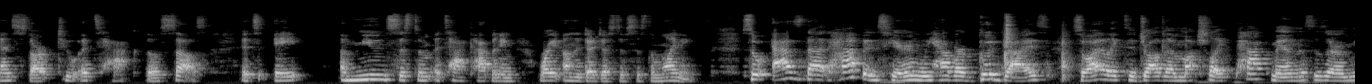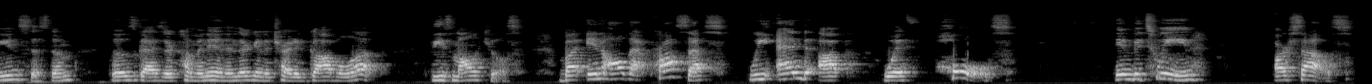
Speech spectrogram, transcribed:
and start to attack those cells. It's a immune system attack happening right on the digestive system lining. So as that happens here, and we have our good guys, so I like to draw them much like Pac-Man. This is our immune system. Those guys are coming in and they're going to try to gobble up these molecules. But in all that process, we end up with holes in between our cells.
